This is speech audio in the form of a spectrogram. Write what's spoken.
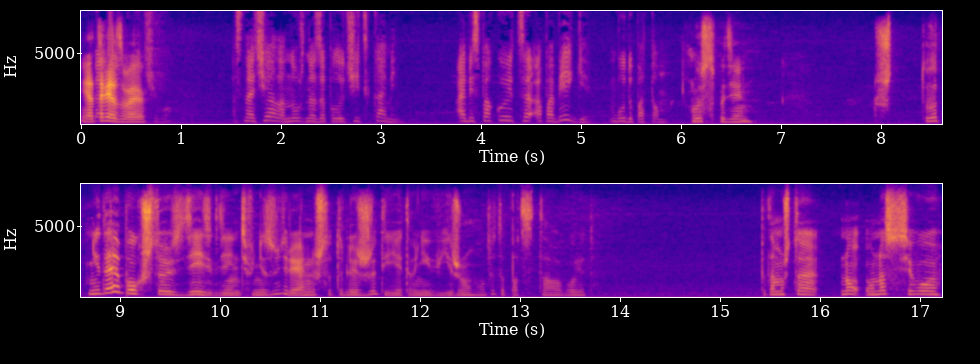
Я Да трезвая. Сначала нужно заполучить камень. А беспокоиться о побеге буду потом. Господи. Что Вот не дай бог, что здесь где-нибудь внизу реально что-то лежит, и я этого не вижу. Вот это подстава будет. Потому что, ну, у нас всего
